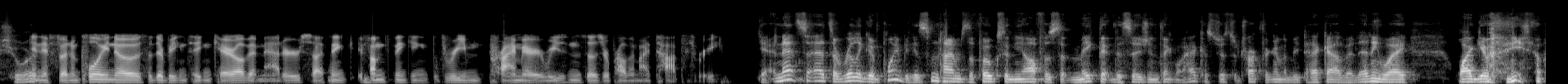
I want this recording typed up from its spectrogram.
sure. And if an employee knows that they're being taken care of, it matters. So I think if I'm thinking three primary reasons, those are probably my top three. Yeah, and that's that's a really good point because sometimes the folks in the office that make that decision think, well, heck, it's just a truck; they're going to beat the heck out of it anyway. Why give you know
